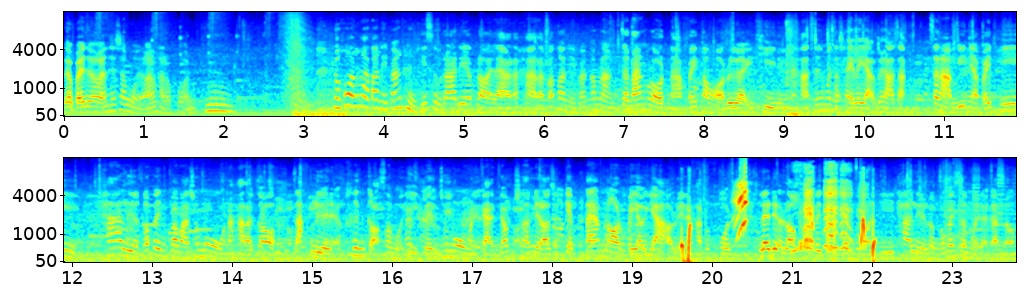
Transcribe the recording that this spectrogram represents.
เดี๋ยวไปเจอกันที่สมุยแล้วกันค่ะทุกคนทุกคนค่ะตอนนี้แป้งถึงที่สุราษฎร์เรียบร้อยแล้วนะคะ แล้วก็ตอนนี้แป้งกำลังจะนั่งรถนะไปต่อเรืออีกทีหนึ่งนะคะ ซึ่งมันจะใช้ระยะเวลาจากสนามบินเนี่ยไปที่ท่าเรือก็เป็นประมาณชั่วโมงนะคะ แล้วก็จากเรือเนี่ยขึ้นเกาะสมุยอีกเป็นชั่วโมงเหมือนกัน ก็เพราะฉะนั้นเดี๋ยวเราจะเก็บแต้มนอนไปยาวๆเลยนะคะ ทุกคน แล้วเดี๋ยวเราก็ไปเจอกันตอนที่ท่าเรือเราก็ไปสมุยแล้วกันเนาะ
